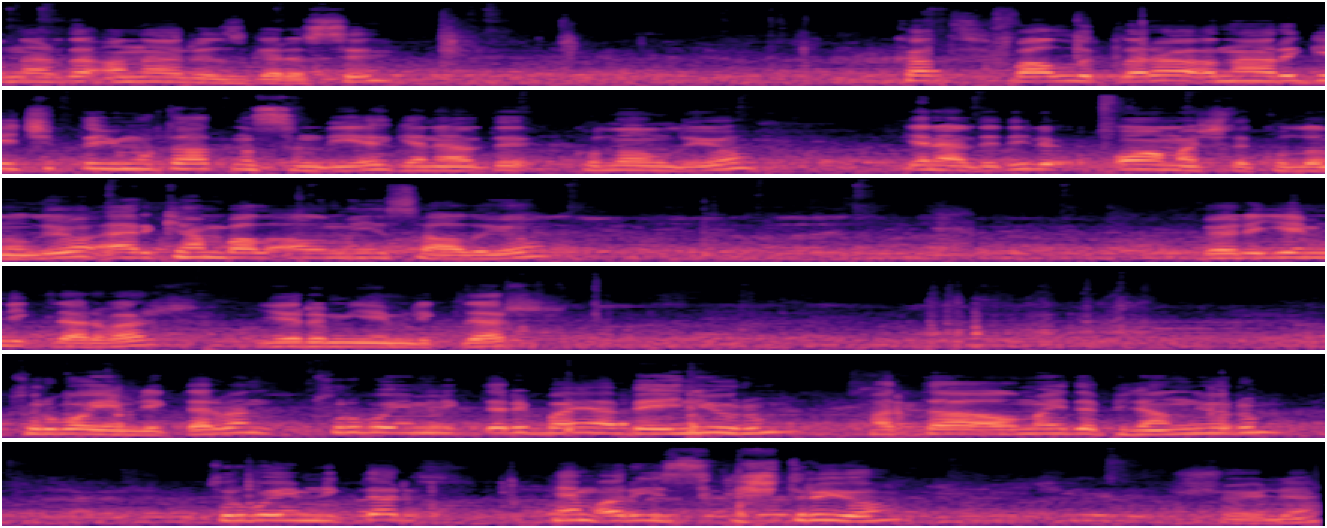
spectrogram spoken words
Bunlar da ana arı ızgarası. Kat ballıklara ana arı geçip de yumurta atmasın diye genelde kullanılıyor. Genelde değil o amaçla kullanılıyor. Erken bal almayı sağlıyor. Böyle yemlikler var. Yarım yemlikler. Turbo yemlikler. Ben turbo yemlikleri bayağı beğeniyorum. Hatta almayı da planlıyorum. Turbo yemlikler hem arıyı sıkıştırıyor. Şöyle.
